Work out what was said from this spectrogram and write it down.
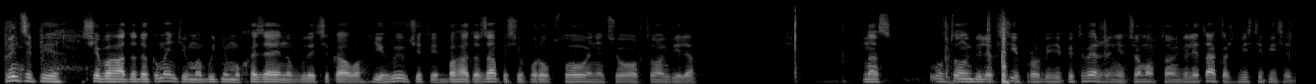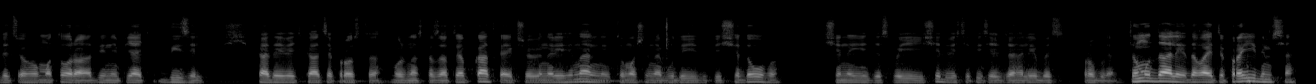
В принципі, ще багато документів, майбутньому хазяїну буде цікаво їх вивчити. Багато записів про обслуговування цього автомобіля. У нас в автомобілях всі пробіги підтверджені. В цьому автомобілі також 200 тисяч для цього мотора 1,5 дизель К9К. Це просто можна сказати обкатка. Якщо він оригінальний, то машина буде їздити ще довго. Ще не їздить своєї ще 200 тисяч взагалі без проблем. Тому далі давайте проїдемося.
